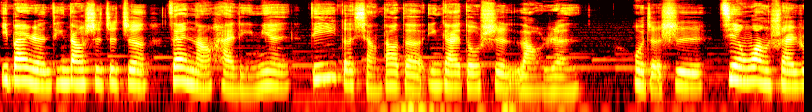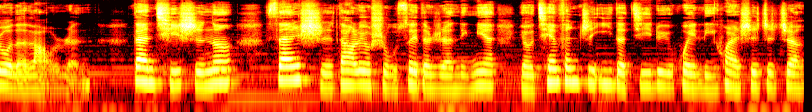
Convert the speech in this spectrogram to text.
一般人听到失智症，在脑海里面第一个想到的应该都是老人，或者是健忘衰弱的老人。但其实呢，三十到六十五岁的人里面有千分之一的几率会罹患失智症，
